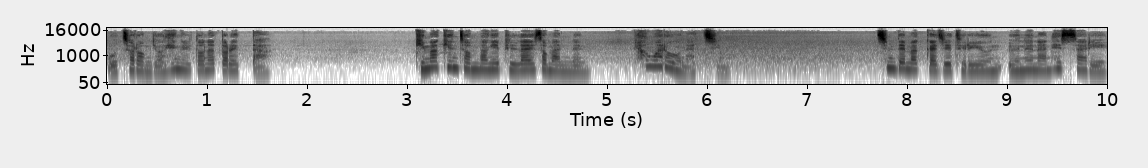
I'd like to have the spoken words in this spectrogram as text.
모처럼 여행을 떠났더랬다. 기막힌 전망의 빌라에서 맞는 평화로운 아침. 침대막까지 들이운 은은한 햇살이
